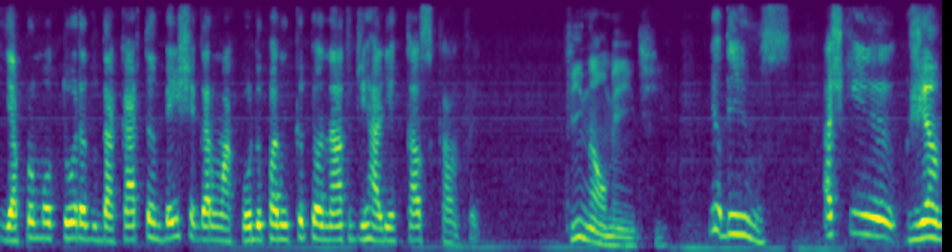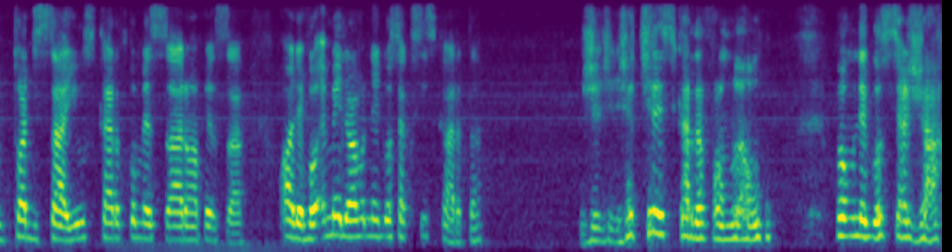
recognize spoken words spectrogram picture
e, a promotora do Dakar também chegaram a um acordo para um campeonato de Rally Cross Country. Finalmente. Meu Deus! Acho que Jean Todd saiu, os caras começaram a pensar: olha, é melhor negociar com esses caras, tá? Já, já tira esse cara da Fórmula 1. Vamos negociar já.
